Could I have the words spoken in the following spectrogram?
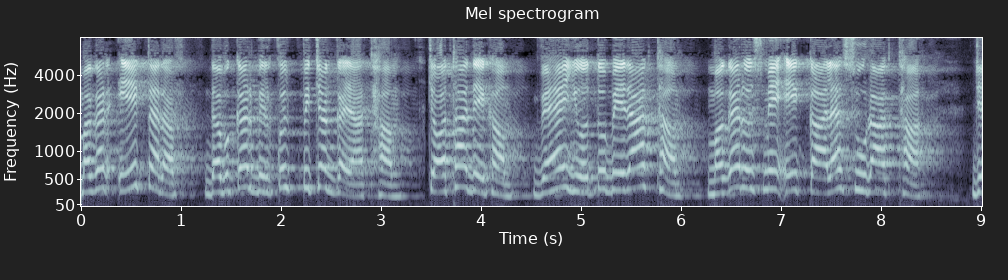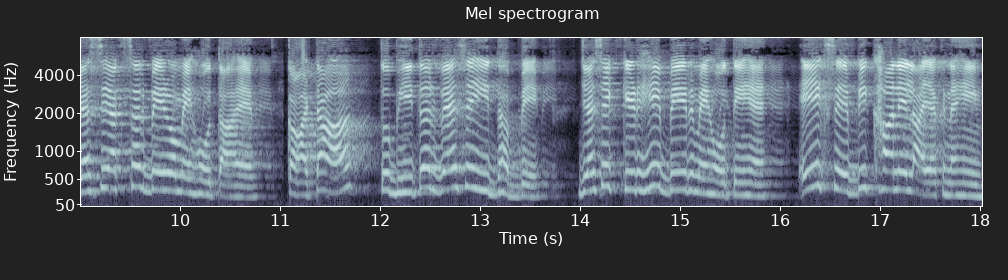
मगर एक तरफ़ दबकर बिल्कुल पिचक गया था। चौथा देखा, वह यो तो बेराग था, मगर उसमें एक काला सुराख था, जैसे अक्सर बेरों में होता है। काटा तो भीतर वैसे ही धब्बे। जैसे किड़े बेर में होते हैं, एक सेब भी खाने लायक नहीं।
